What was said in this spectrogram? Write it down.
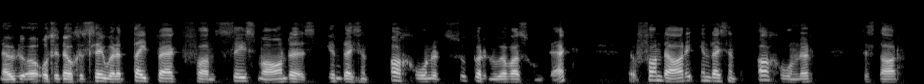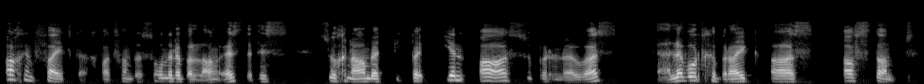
Nou uh, ons het nou gesê oor 'n tydperk van 6 maande is 1800 supernovas ontdek. Nou van daardie 1800 is daar 58 wat van besondere belang is. Dit is sogenaamde tipe 1A supernovas. Hulle word gebruik as afstand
